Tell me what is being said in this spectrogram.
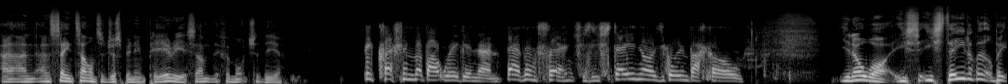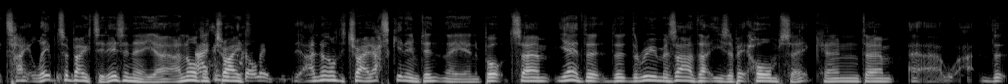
and and St Helens have just been imperious, haven't they, for much of the year? Big question about Wigan then. Bevan French is he staying or is he going back home? You know what? He's he's staying a little bit tight-lipped about it, isn't he? I know they I tried. I know they tried asking him, didn't they? And but um, yeah, the, the, the rumours are that he's a bit homesick, and um, uh, the,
